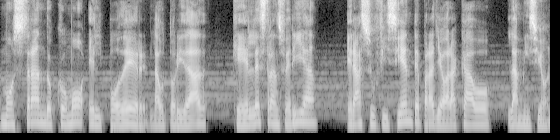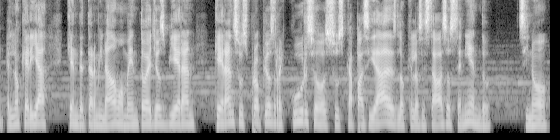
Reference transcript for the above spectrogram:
mostrando cómo el poder, la autoridad que Él les transfería era suficiente para llevar a cabo la misión. Él no quería que en determinado momento ellos vieran que eran sus propios recursos, sus capacidades lo que los estaba sosteniendo, sino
